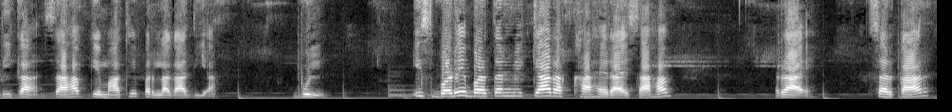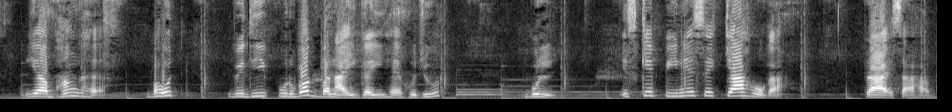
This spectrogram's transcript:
टीका साहब के माथे पर लगा दिया। बुल, इस बड़े बर्तन में क्या रखा है राय साहब? राय, सरकार, यह भंग है। बहुत विधि पूर्वक बनाई गई है हुजूर। बुल, इसके पीने से क्या होगा? राय साहब,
